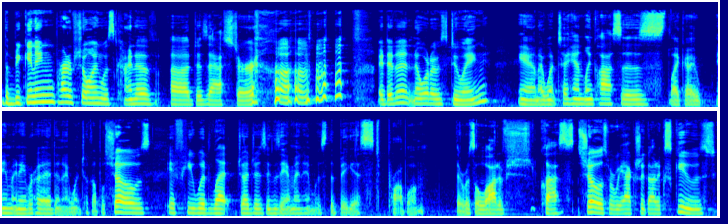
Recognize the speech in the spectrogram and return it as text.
The beginning part of showing was kind of a disaster. Um, I didn't know what I was doing and I went to handling classes like I in my neighborhood and I went to a couple shows. If he would let judges examine him was the biggest problem. There was a lot of sh class shows where we actually got excused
